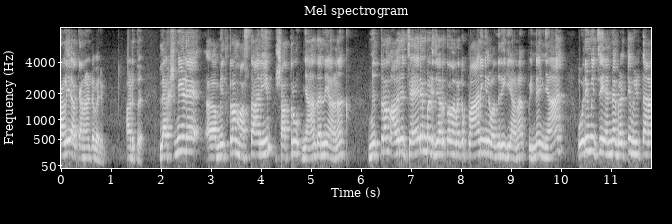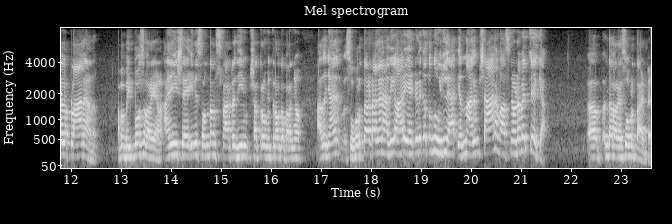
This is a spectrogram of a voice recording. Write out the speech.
കളിയാക്കാനായിട്ട് വരും. അടുത്ത് ലക്ഷ്മിയുടെ മിത്രം മസ്താനിയും ശത്രു ഞാൻ തന്നെയാണ്. മിത്രം അവർ ചേരുമ്പടി ചേർത്ത കണക്ക് പ്ലാനിങ്ങിൽ വന്നിരിക്കുകയാണ്. പിന്നെ ഞാൻ ഒരുമിച്ച് എന്നെ വെട്ടി വീഴ്ത്താനുള്ള പ്ലാനാണ് അപ്പോൾ ബിഗ് ബോസ് പറയുകയാണ് അനീഷ് ഇനി സ്വന്തം സ്ട്രാറ്റജിയും ശത്രു മിത്രവും ഒക്കെ പറഞ്ഞു. അത് ഞാൻ സുഹൃത്തായിട്ട് അങ്ങനെ അധികം ആരെ ഏറ്റെടുക്കത്തൊന്നും ഇല്ല. എന്നാലും ഷാനവാസിനോടെ വെച്ചേക്കാം. എന്താ പറയുക സുഹൃത്തായിട്ട്.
